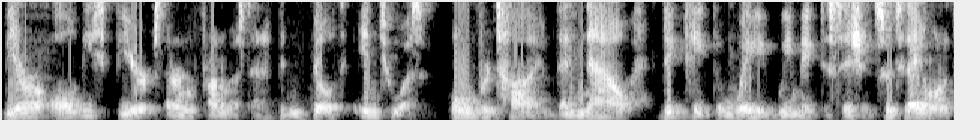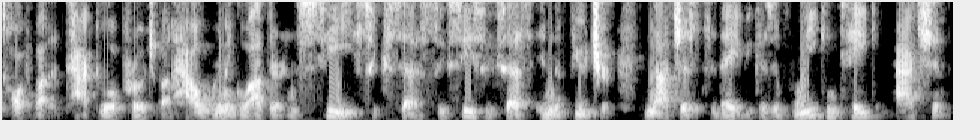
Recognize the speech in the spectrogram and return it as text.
There are all these fears that are in front of us that have been built into us over time that now dictate the way we make decisions. So today I want to talk about a tactical approach about how we're going to go out there and see success, see success in the future, not just today. Because if we can take action,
